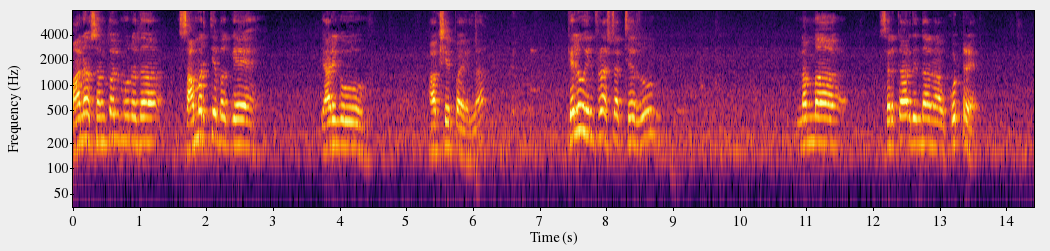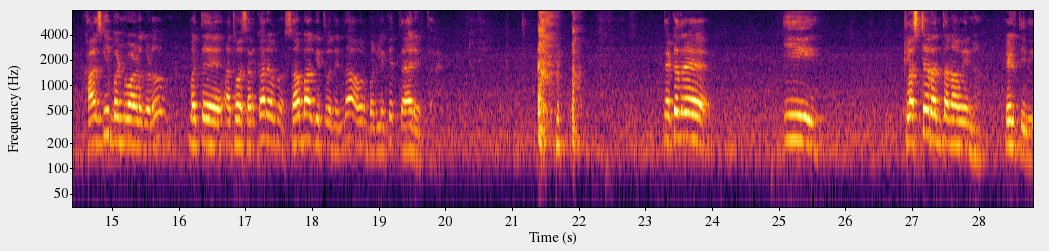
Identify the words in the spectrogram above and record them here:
ಮಾನವ ಸಂಪನ್ಮೂಲದ ಸಾಮರ್ಥ್ಯ ಬಗ್ಗೆ ಯಾರಿಗೂ ಆಕ್ಷೇಪ ಇಲ್ಲ. ಕೆಲವು ಇನ್ಫ್ರಾಸ್ಟ್ರಕ್ಚರು ನಮ್ಮ ಸರ್ಕಾರದಿಂದ ನಾವು ಕೊಟ್ಟರೆ ಖಾಸಗಿ ಬಂಡವಾಳಗಳು ಮತ್ತು ಅಥವಾ ಸರ್ಕಾರ ಸಹಭಾಗಿತ್ವದಿಂದ ಅವ್ರು ಬರಲಿಕ್ಕೆ ತಯಾರಿರ್ತಾರೆ. ಯಾಕಂದರೆ ಈ ಕ್ಲಸ್ಟರ್ ಅಂತ ನಾವೇನು ಹೇಳ್ತೀವಿ?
